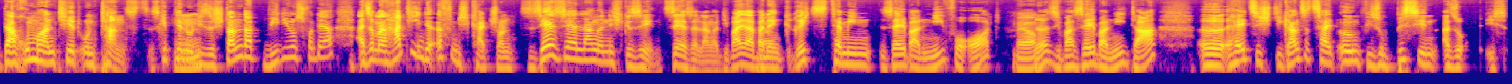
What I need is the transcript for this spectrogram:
da rumhantiert und tanzt. Es gibt ja nur Mhm. diese Standardvideos von der. Also man hat die in der Öffentlichkeit schon sehr, sehr lange nicht gesehen. Sehr, sehr lange. Die war ja bei Ja. den Gerichtsterminen selber nie vor Ort. Ja. Ne? Sie war selber nie da, äh, hält sich die ganze Zeit irgendwie so ein bisschen, also ich,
